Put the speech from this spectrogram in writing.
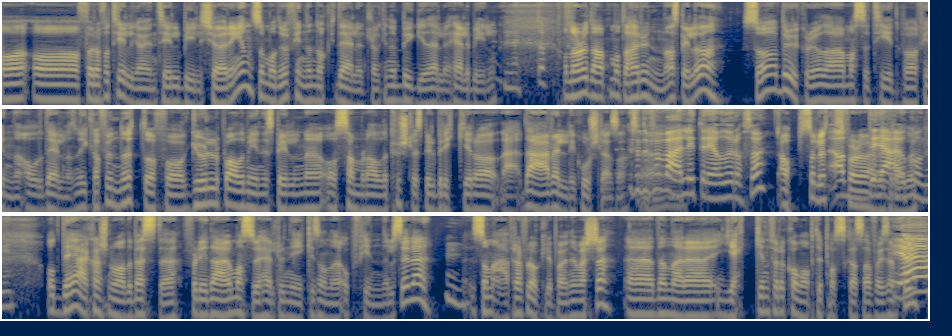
Og, og for å få tilgang til bilkjøringen, så må du jo finne nok deler til å kunne bygge hele bilen. Nettopp. Og når du da på en måte har runda spillet, da, så bruker du jo da masse tid på å finne alle delene som du ikke har funnet, og få gull på alle minispillene, og samle alle puslespillbrikker, og det er, det er veldig koselig, altså. Så du får være litt Reodor også? Absolutt. Ja, får du være det er jo kongen. Og det er kanskje noe av det beste, fordi det er jo masse helt unike sånne oppfinnelser der, Mm. som er fra Flåklypa-universet. Eh, den derre jekken for å komme opp til postkassa, for eksempel. Ja,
